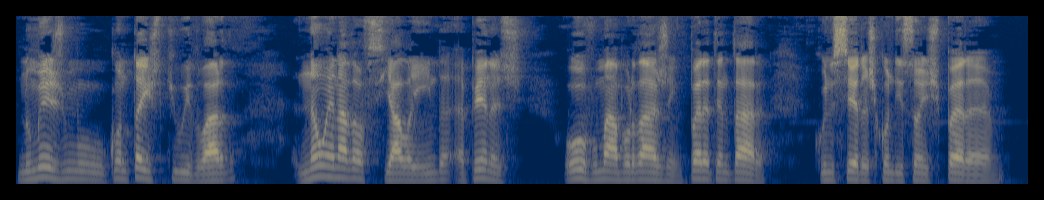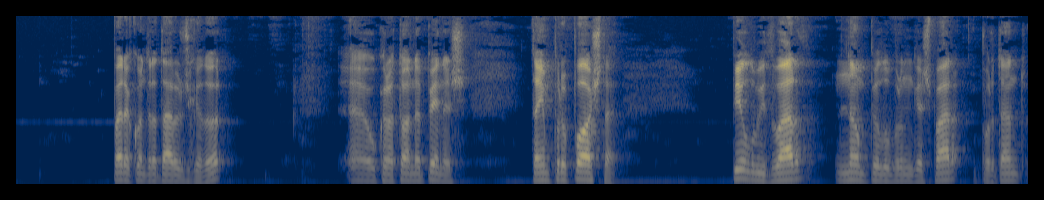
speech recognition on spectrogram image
no mesmo contexto que o Eduardo. Não é nada oficial ainda, apenas houve uma abordagem para tentar conhecer as condições para, para contratar o jogador. Eh, o Crotone apenas tem proposta pelo Eduardo, não pelo Bruno Gaspar, portanto,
